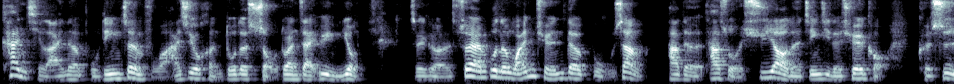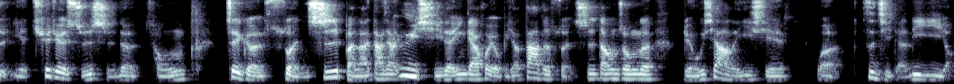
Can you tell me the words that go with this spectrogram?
看起来呢，普丁政府啊，还是有很多的手段在运用。这个虽然不能完全的补上他的他所需要的经济的缺口，可是也确确实实的从。这个损失本来大家预期的应该会有比较大的损失当中呢，留下了一些呃自己的利益哦。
